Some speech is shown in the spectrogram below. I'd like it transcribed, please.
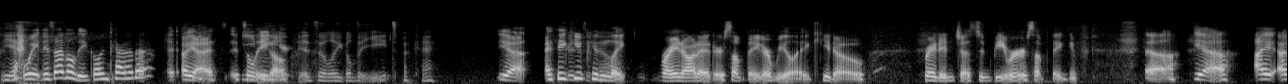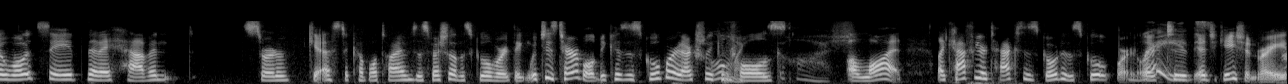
Yeah. Wait, is that illegal in Canada? Oh yeah, it's it's illegal. Your, it's illegal to eat. Okay. Yeah, I think Good you can know. like write on it or something, or be like, you know, write in Justin Bieber or something. If, uh, yeah, I I won't say that I haven't sort of guessed a couple times, especially on the school board thing, which is terrible because the school board actually oh controls a lot like half of your taxes go to the school board, like to education, right?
